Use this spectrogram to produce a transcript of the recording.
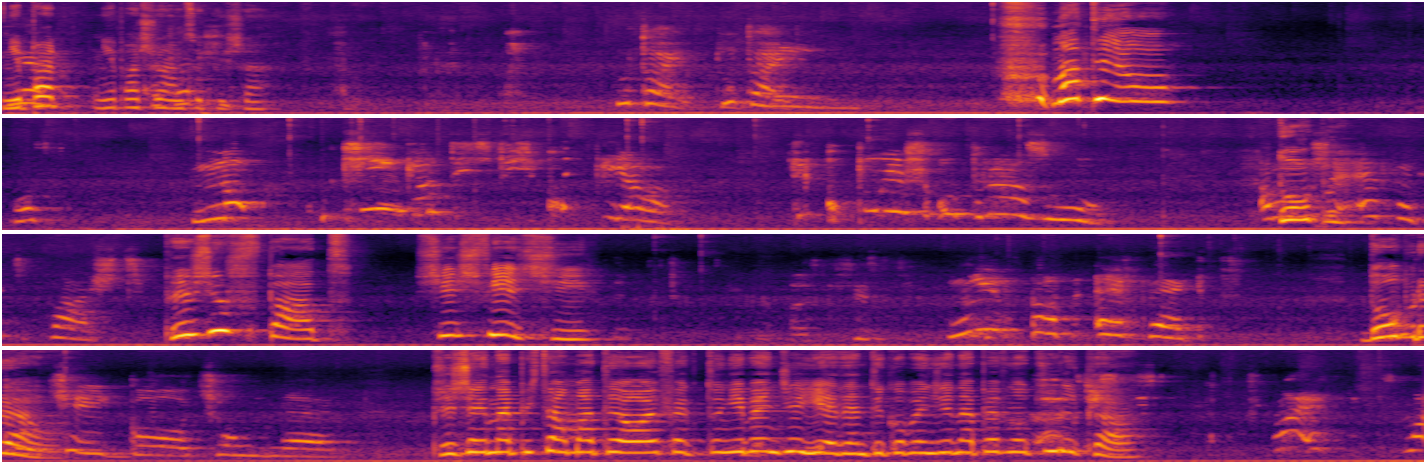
Nie, pa nie patrzyłam, co pisze. Tutaj, tutaj. Mateo! No, Kinga, ty jesteś głupia! Ty kupujesz od razu! A Dobra. może efekt paść? Przecież już wpadł. Się świeci. Nie wpadł efekt! Dobra. Ciej go ciągle! Przecież jak napisał Mateo efekt, to nie będzie jeden, tylko będzie na pewno kilka. Ma efekt, ma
